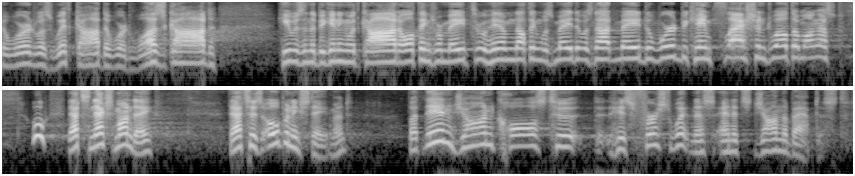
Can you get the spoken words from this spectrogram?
The Word was with God, the Word was God. He was in the beginning with God. All things were made through him. Nothing was made that was not made. The Word became flesh and dwelt among us. Whew, that's next Monday. That's his opening statement. But then John calls to his first witness, and it's John the Baptist.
